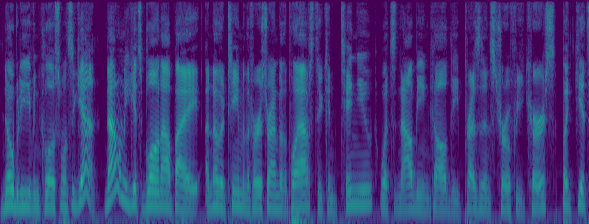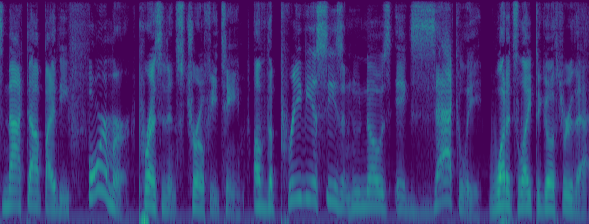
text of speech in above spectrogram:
Nobody even close once again. Not only gets blown out by another team in the first round of the playoffs to continue what's now being called the President's Trophy curse, but gets knocked out by the former President's Trophy team of the previous season who knows exactly what it's like to go through that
